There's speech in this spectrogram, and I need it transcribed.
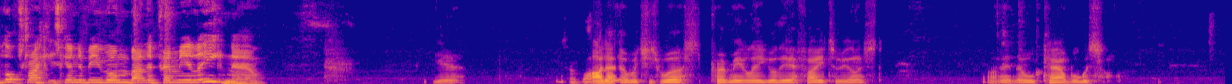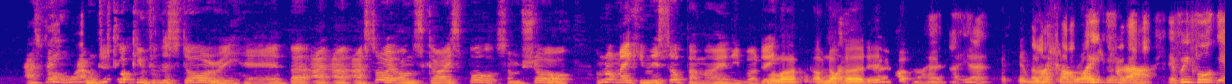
looks like it's going to be run by the Premier League now. Yeah. So I don't know which is worse, Premier League or the FA, to be honest. I think they're all cowboys. I oh, think Oh, wow. I'm just looking for the story here, but I, I, I saw it on Sky Sports. I'm sure. I'm not making this up, am I? Anybody? Well, I've, I've not heard it, but I've not heard that yet. it And I can't wait me. for that. If we thought the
